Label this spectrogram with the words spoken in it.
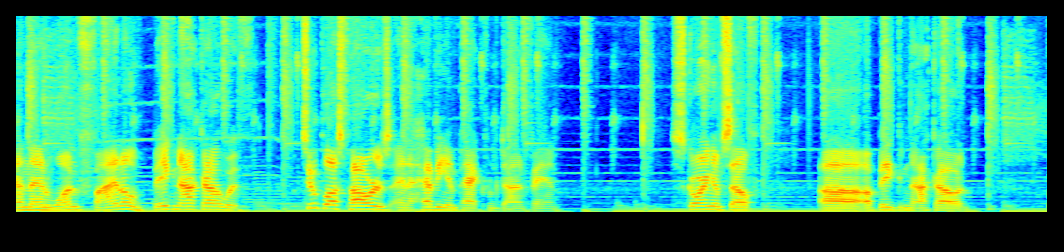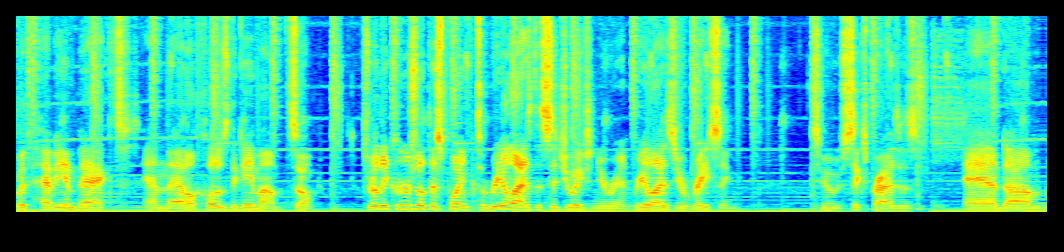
and then one final big knockout with two plus powers and a heavy impact from Donphan. Scoring himself uh, a big knockout with heavy impact, and that'll close the game out. So, it's really crucial at this point to realize the situation you're in. Realize you're racing to six prizes. And um,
